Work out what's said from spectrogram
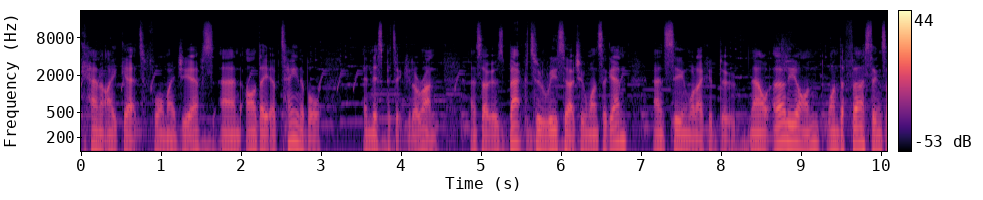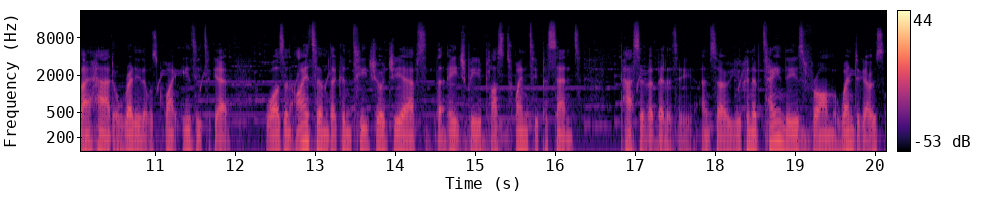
can I get for my GFs and are they obtainable in this particular run. And so it was back to researching once again and seeing what I could do. Now, early on, one of the first things I had already that was quite easy to get was an item that can teach your GFs the HP plus 20% passive ability. And so you can obtain these from Wendigos,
